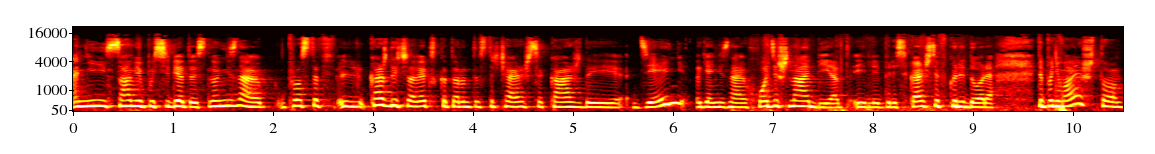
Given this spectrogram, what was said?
они сами по себе, то есть, ну, не знаю, просто каждый человек, с которым ты встречаешься каждый день, я не знаю, ходишь на обед или пересекаешься в коридоре, ты понимаешь, что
